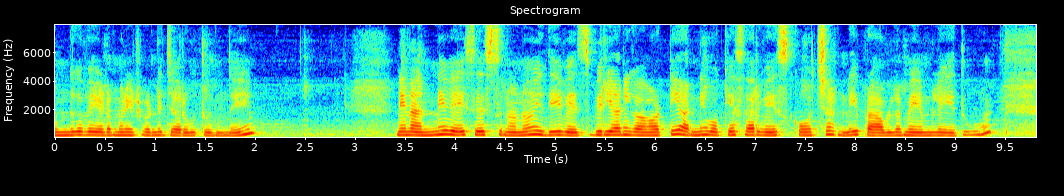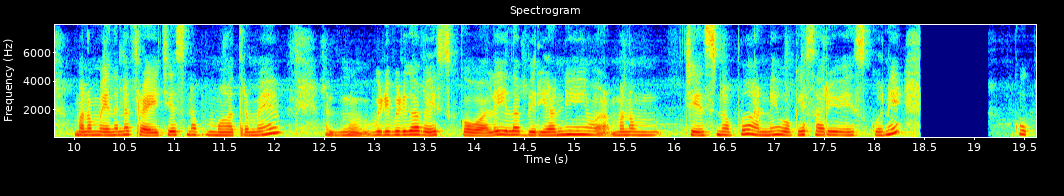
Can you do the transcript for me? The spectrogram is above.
ముందుగా వేయడం అనేటువంటిది జరుగుతుంది. నేను అన్నీ వేసేస్తున్నాను. ఇది వెజ్ బిర్యానీ కాబట్టి అన్నీ ఒకేసారి వేసుకోవచ్చు అండి ప్రాబ్లం ఏం లేదు. మనం ఏదైనా ఫ్రై చేసినప్పుడు మాత్రమే విడివిడిగా వేసుకోవాలి. ఇలా బిర్యానీ మనం చేసినప్పుడు అన్నీ ఒకేసారి వేసుకొని కుక్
